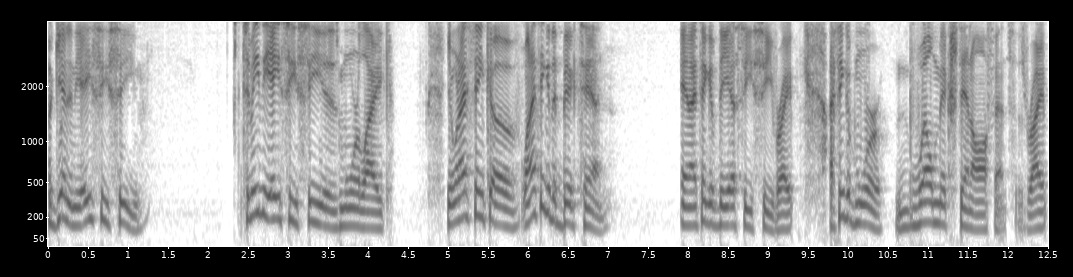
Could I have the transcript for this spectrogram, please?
again, in the ACC, to me, the ACC is more like, you know, when I think of when I think of the Big Ten, and I think of the SEC, right? I think of more well mixed in offenses, right?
